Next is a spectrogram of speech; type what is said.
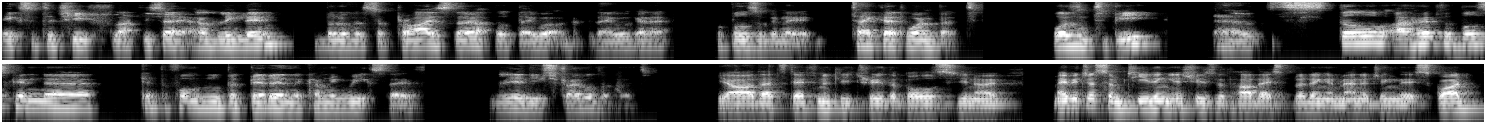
Exeter Chief, like you say, humbling them. A bit of a surprise, though. I thought they were they were gonna the Bulls were gonna take that one, but wasn't to be. Uh, still, I hope the Bulls can uh, can perform a little bit better in the coming weeks. They've really struggled a bit. Yeah, that's definitely true. The Bulls, you know, maybe just some teething issues with how they're splitting and managing their squad.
